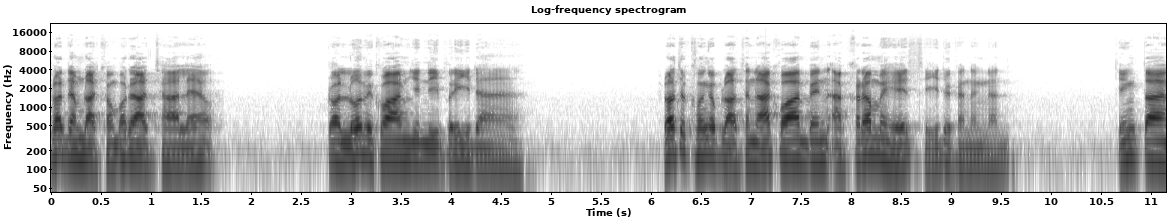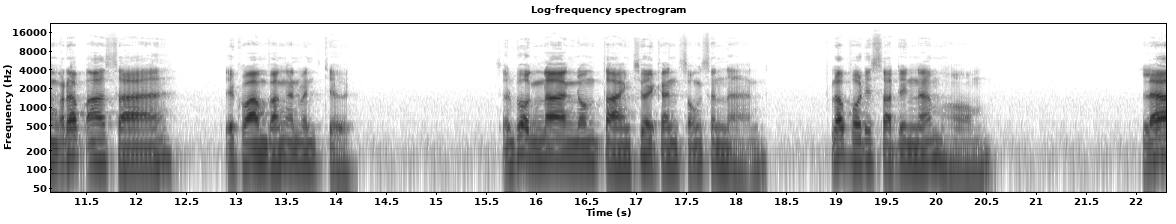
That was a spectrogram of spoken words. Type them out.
พระดำรัสของพระราชาแล้ว ก็ล้วนมีความยินดีปรีดา เพราะทุกคนก็ปรารถนาความเป็นอัครมเหสีด้วยกันทั้งนั้น จึงต่างรับอาสาด้วยความหวังอันมันเจิด ส่วนพวกนางนมต่างช่วยกันสงสนาน พระโพธิสัตว์ด้วยน้ำหอม แล้ว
